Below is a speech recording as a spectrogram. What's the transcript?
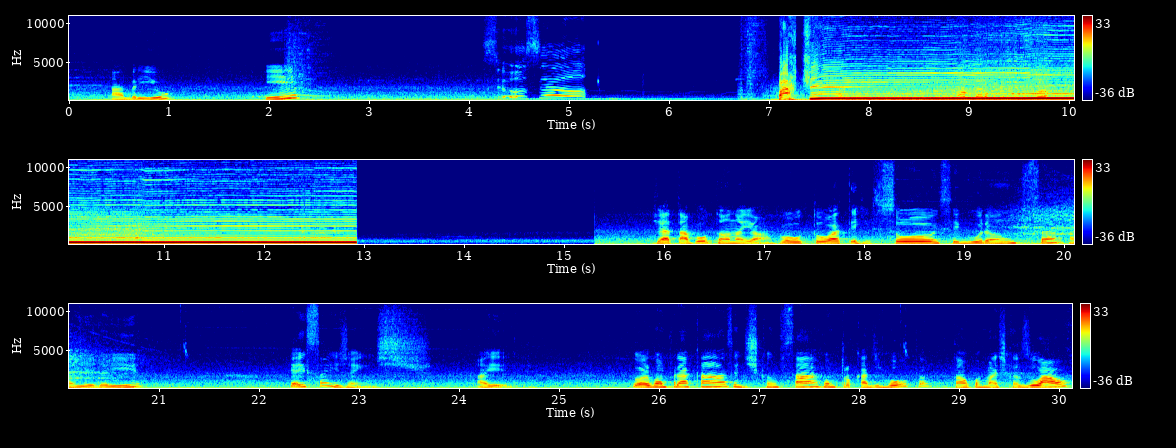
abriu. E Partiu! Já tá voltando aí, ó. Voltou, aterrissou em segurança. Aí ele aí. E é isso aí, gente a ele. Agora vamos para casa, descansar, vamos trocar de roupa, tá uma cor mais casual.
